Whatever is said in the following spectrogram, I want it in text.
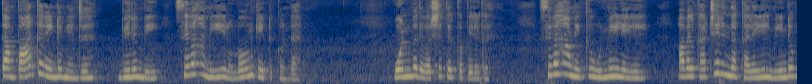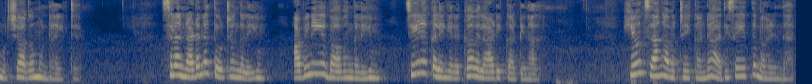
தாம் பார்க்க வேண்டும் என்று விரும்பி சிவகாமியை ரொம்பவும் கேட்டுக்கொண்டார். ஒன்பது வருஷத்திற்கு பிறகு சிவகாமிக்கு உண்மையிலேயே அவள் கற்றிருந்த கலையில் மீண்டும் உற்சாகம் உண்டாயிற்று. சில நடன தோற்றங்களையும் அபிநய பாவங்களையும் சீன கலைஞருக்கு அவள் ஆடி காட்டினாள் ஹியூன்சாங் அவற்றை கண்டு அதிசயித்து மகிழ்ந்தார்.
